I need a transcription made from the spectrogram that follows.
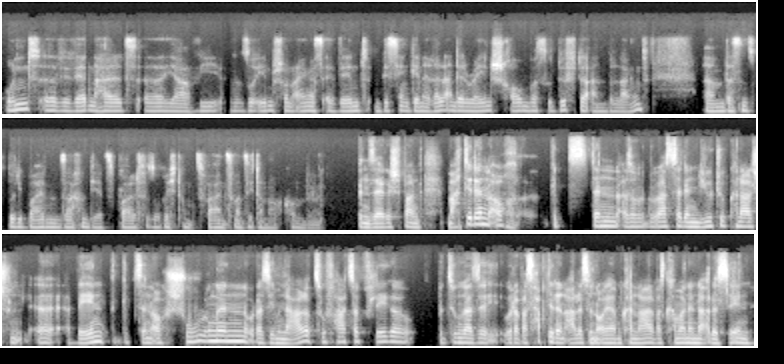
Und äh, wir werden halt, äh, ja, wie soeben schon eingangs erwähnt, ein bisschen generell an der Range schrauben, was so Düfte anbelangt. Ähm, das sind so die beiden Sachen, die jetzt bald so Richtung 22 dann auch kommen würden bin sehr gespannt. Macht ihr denn auch, gibt es denn, also du hast ja den YouTube-Kanal schon äh, erwähnt, gibt es denn auch Schulungen oder Seminare zu Fahrzeugpflege? Beziehungsweise, oder was habt ihr denn alles in eurem Kanal? Was kann man denn da alles sehen?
